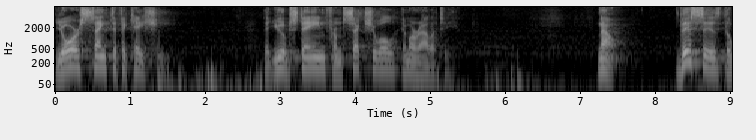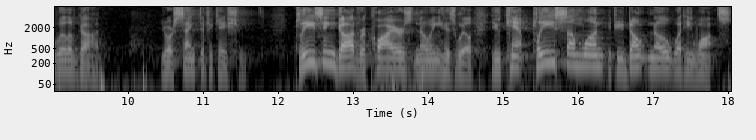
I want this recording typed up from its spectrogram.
your sanctification, that you abstain from sexual immorality. Now, this is the will of God, your sanctification. Pleasing God requires knowing His will. You can't please someone if you don't know what He wants.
